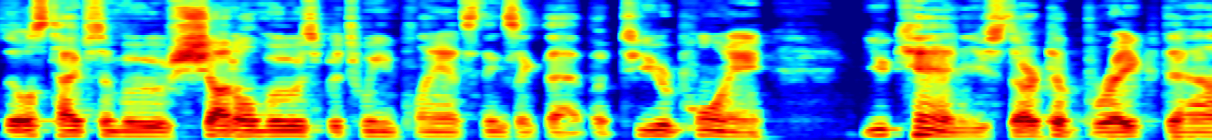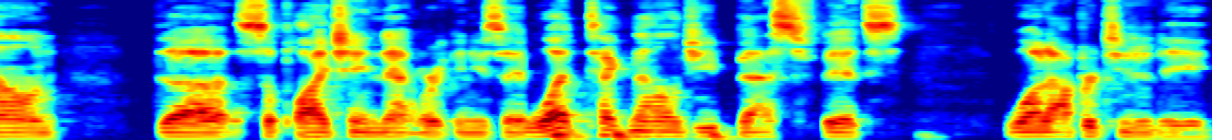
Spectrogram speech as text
those types of moves, shuttle moves between plants, things like that. But to your point, you can you start to break down the supply chain network and you say what technology best fits what opportunity,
